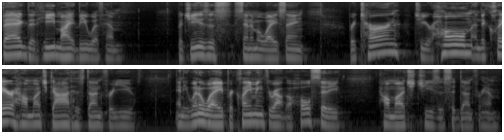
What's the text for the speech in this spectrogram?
begged that he might be with him. But Jesus sent him away, saying, Return to your home and declare how much God has done for you. And he went away, proclaiming throughout the whole city how much Jesus had done for him.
